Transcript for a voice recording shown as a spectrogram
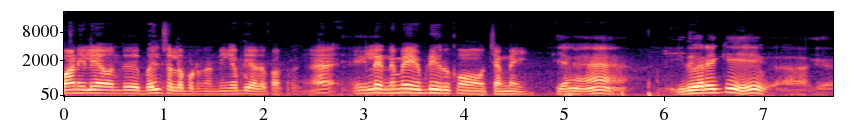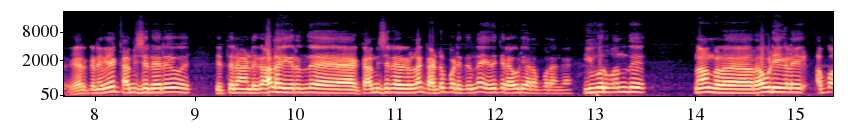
பாணியிலே வந்து பதில் சொல்லப்படுறாங்க. நீங்கள் எப்படி அதை பார்க்குறீங்க? இல்லை இன்னுமே எப்படி இருக்கும் சென்னை? ஏங்க இதுவரைக்கு அஹ், ஏற்கனவே கமிஷனரு இத்தனை ஆண்டு காலம் இருந்த கமிஷனர்கள்லாம் கட்டுப்படுத்தியிருந்தா எதுக்கு ரவுடி வர போகிறாங்க இவர் வந்து நாங்கள் ரவுடிகளை அப்போ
